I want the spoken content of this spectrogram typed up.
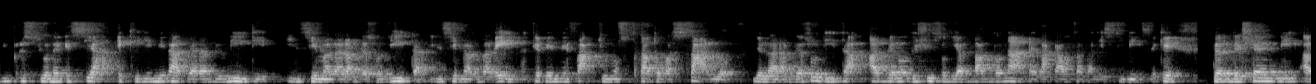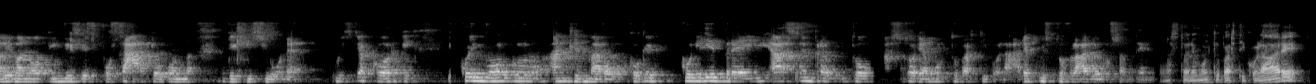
L'impressione che si ha è che gli Emirati Arabi Uniti, insieme all'Arabia Saudita, insieme al Bahrain, che venne fatto uno stato vassallo dell'Arabia Saudita, abbiano deciso di abbandonare la causa palestinese, che per decenni avevano invece sposato con decisione questi accordi coinvolgono anche il Marocco, che con gli ebrei ha sempre avuto una storia molto particolare, questo Flavio lo sa bene. Una storia molto particolare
